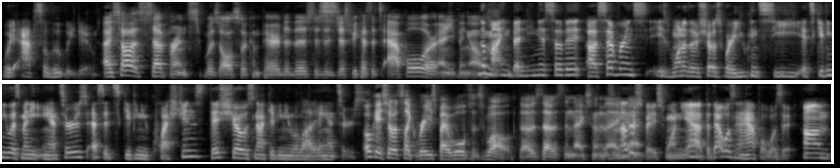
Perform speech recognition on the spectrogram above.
would absolutely do. I saw Severance was also compared to this. Is it just because it's Apple or anything else? The mind bendiness of it. Uh, Severance is one of those shows where you can see it's giving you as many answers as it's giving you questions. This show's not giving you a lot of answers. Okay, so it's like Raised by Wolves as well. That was that was the next one. that Another got. space one, yeah, but that wasn't Apple, was it? Um,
